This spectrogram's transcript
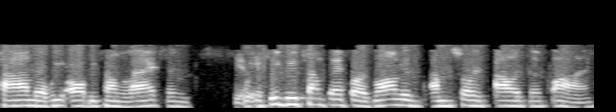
time that we all become lax, and Yeah. if we do something for as long as I'm sure his pilot's been fine,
